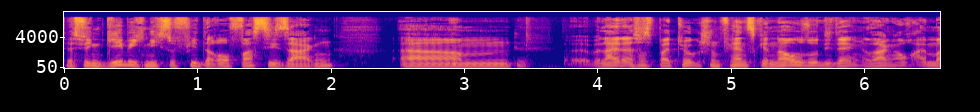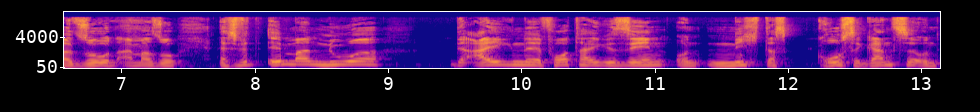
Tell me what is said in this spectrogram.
Deswegen gebe ich nicht so viel darauf, was sie sagen. Ähm, äh, leider ist das bei türkischen Fans genauso. Die denken, sagen auch einmal so und einmal so. Es wird immer nur der eigene Vorteil gesehen und nicht das große Ganze. Und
